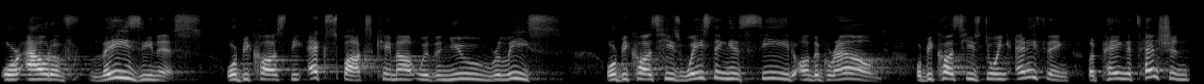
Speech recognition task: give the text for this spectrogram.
or out of laziness or because the Xbox came out with a new release or because he's wasting his seed on the ground or because he's doing anything but paying attention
